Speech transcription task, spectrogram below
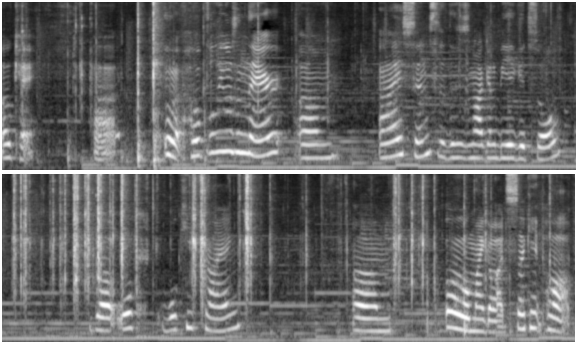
Okay. Uh, Ugh, hopefully it was in there. Um, I sense that this is not going to be a good solve, but we'll we'll keep trying. Um, oh my god, second pop.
